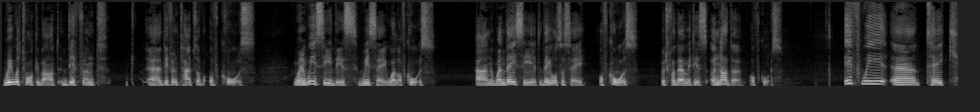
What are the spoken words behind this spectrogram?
We will talk about different, uh, different types of of course. When we see this, we say, well, of course. And when they see it, they also say, of course, but for them it is another, of course. If we uh, take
